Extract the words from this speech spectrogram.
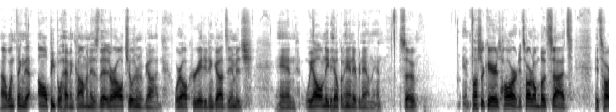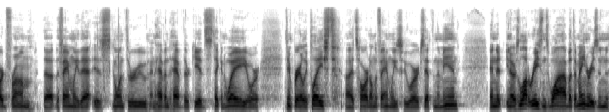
uh, one thing that all people have in common is that they're all children of God. We're all created in God's image, and we all need a helping hand every now and then. So, and foster care is hard. It's hard on both sides. It's hard from the, the family that is going through and having to have their kids taken away or temporarily placed. Uh, it's hard on the families who are accepting them in. And it, you know, there's a lot of reasons why, but the main reason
